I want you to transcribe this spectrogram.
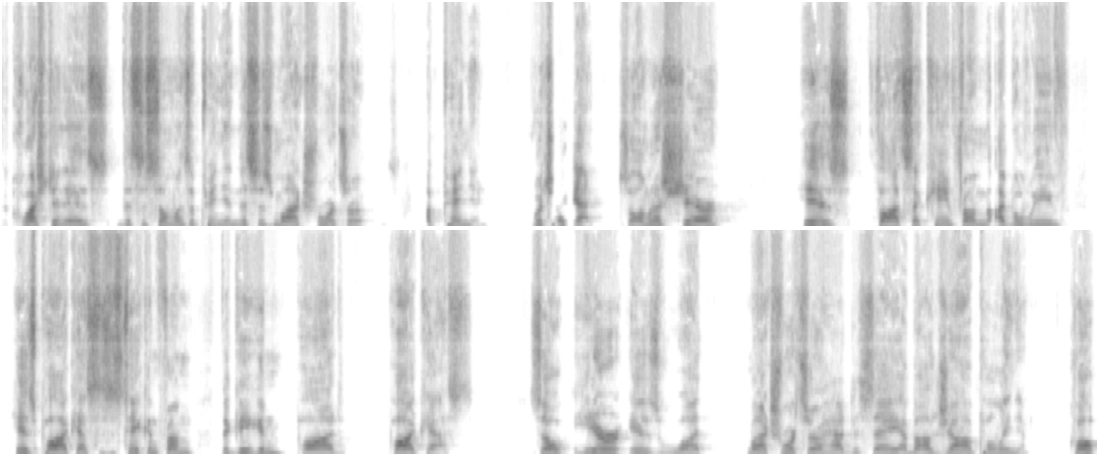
The question is this is someone's opinion. This is Mark Schwarzer's opinion, which I get. So I'm going to share his thoughts that came from, I believe, his podcast. This is taken from the Geoghegan Pod podcast. So here is what Mark Schwarzer had to say about João Palhinha. Quote,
